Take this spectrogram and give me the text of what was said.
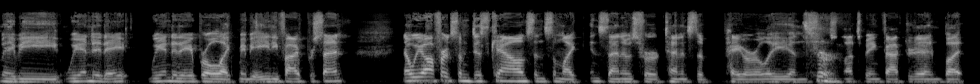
maybe we ended eight, we ended April like maybe 85%. Now we offered some discounts and some like incentives for tenants to pay early and Sure. so that's being factored in. But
